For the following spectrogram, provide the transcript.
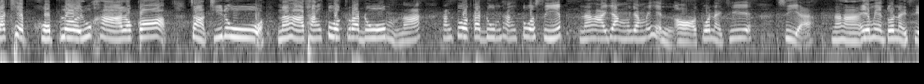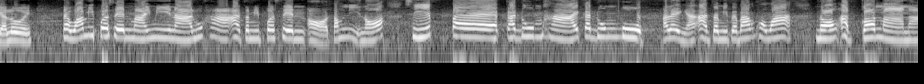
ตะเข็บครบเลยลูกค้าแล้วก็จากที่ดูนะคะทั้งตัวกระดุมนะทั้งตัวกระดุมทั้งตัวซิปนะคะยังยังไม่เห็นอ๋อตัวไหนที่เสียนะคะยังไม่เห็นตัวไหนเสียเลยแต่ว่ามีเปอร์เซ็นต์ไหมมีนะ ลูกค้าอาจจะมีเปอร์เซ็นต์อ๋อตำหนิเนาะซิปแตกก ระดุมหายกระดุมบุบอะไรอย่างเงี้ยอาจจะมีไปบ้างเพราะว่าน้องอัดก้อนมานะ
